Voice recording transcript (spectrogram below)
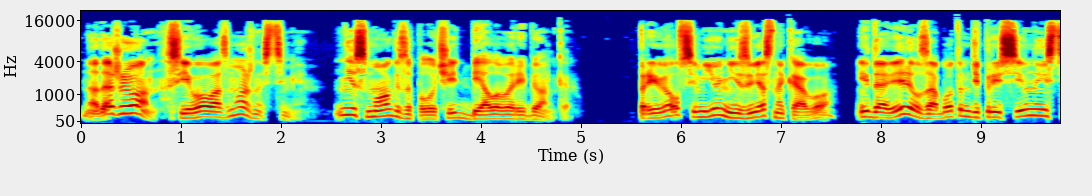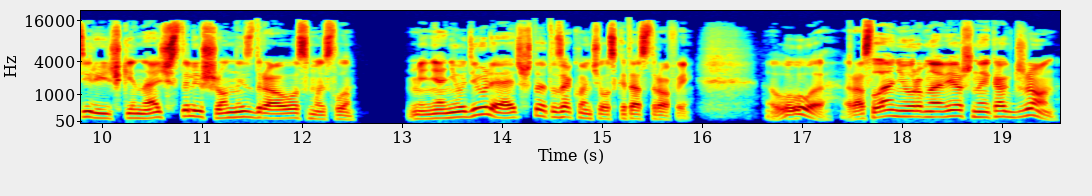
Но даже он, с его возможностями, не смог заполучить белого ребенка. Привел в семью неизвестно кого, и доверил заботам депрессивной истерички, начисто лишенной здравого смысла. Меня не удивляет, что это закончилось катастрофой. Лула росла неуравновешенной, как Джон,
